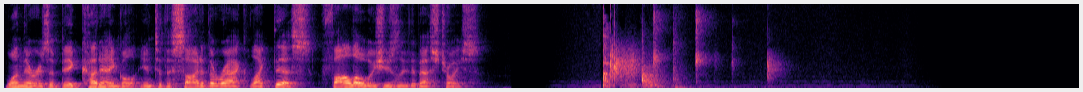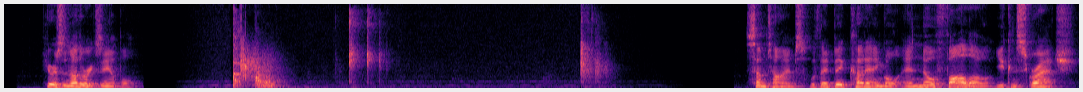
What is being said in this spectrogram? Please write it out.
When there is a big cut angle into the side of the rack like this, follow is usually the best choice. Here's another example. Sometimes, with a big cut angle and no follow, you can scratch.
